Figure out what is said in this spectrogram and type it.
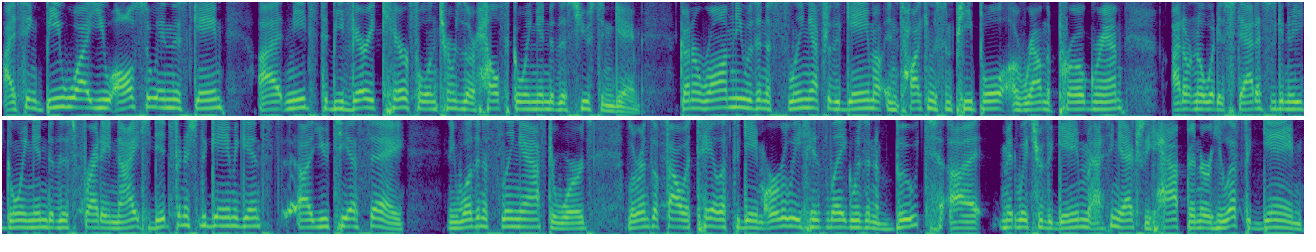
I think BYU also in this game uh, needs to be very careful in terms of their health going into this Houston game. Gunnar Romney was in a sling after the game and talking with some people around the program. I don't know what his status is going to be going into this Friday night. He did finish the game against uh, UTSA, and he was in a sling afterwards. Lorenzo Fauatea left the game early. His leg was in a boot uh, midway through the game. I think it actually happened, or he left the game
